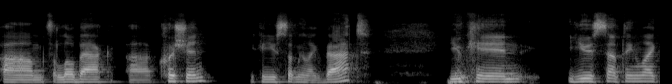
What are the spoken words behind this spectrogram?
Um, it's a low back uh, cushion. You can use something like that. You can use something like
